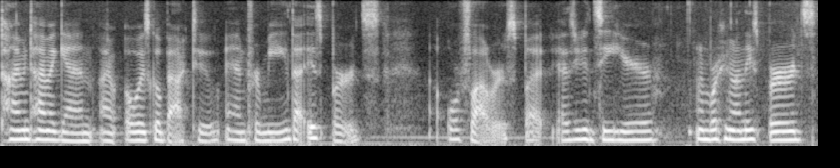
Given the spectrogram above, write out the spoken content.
time and time again, I always go back to. And for me, that is birds or flowers. But as you can see here, I'm working on these birds.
